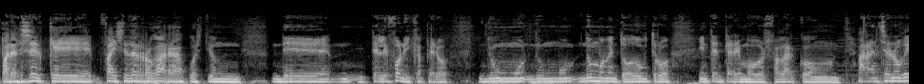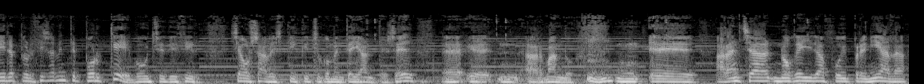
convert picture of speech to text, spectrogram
parece ser que faise derrogar a cuestión de mm, telefónica, pero dun, dun, dun momento ou outro intentaremos falar con Arancha Nogueira precisamente por que, vouche dicir, xa o sabes ti que che comentei antes, eh, eh, eh Armando. Uh -huh. Mm, eh, Arancha Nogueira foi premiada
